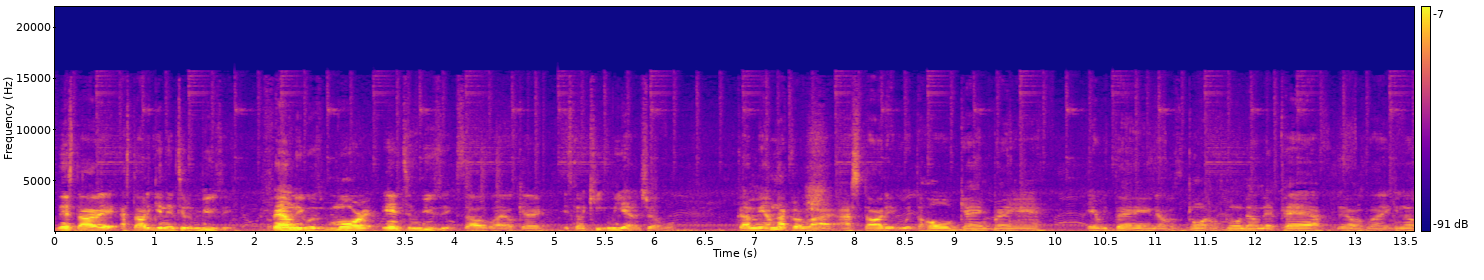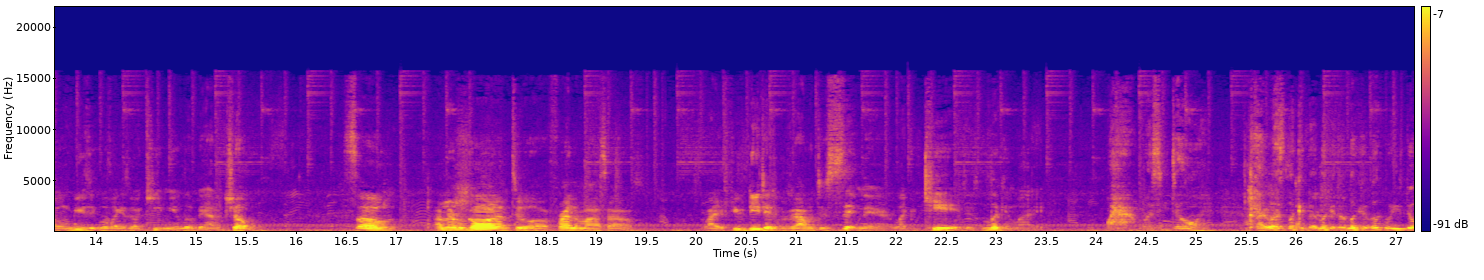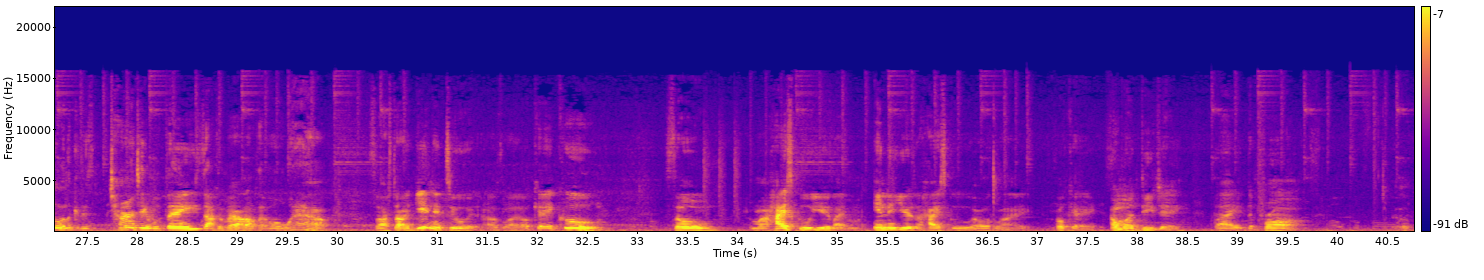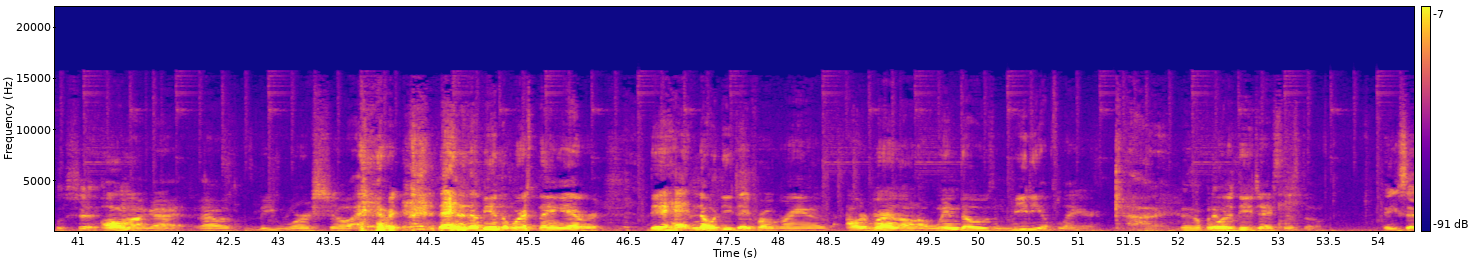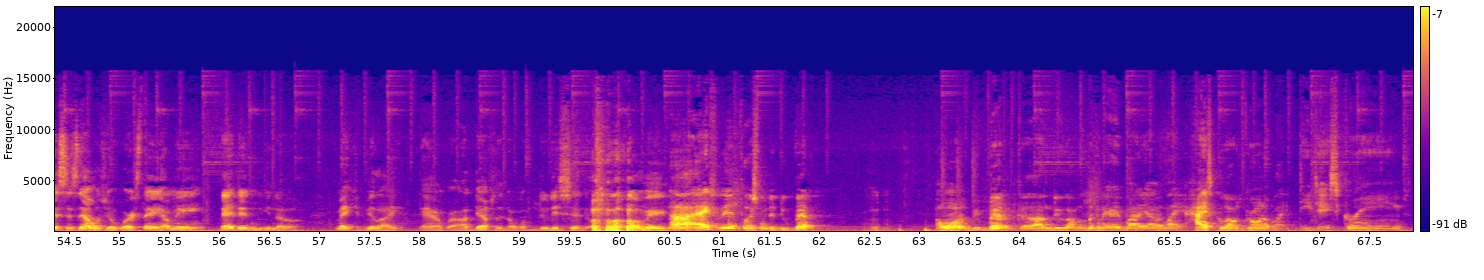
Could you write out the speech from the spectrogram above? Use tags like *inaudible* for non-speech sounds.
Then started, I started getting into the music. Family was more into music, so I was like, okay, it's gonna keep me out of trouble. I mean, I'm not gonna lie, I started with the whole gang banging, everything that was going, I was going down that path. Then I was like, you know, music was like it's gonna keep me a little bit out of trouble. So I remember going to a friend of mine's house, like a few DJs, there. I was just sitting there like a kid, just looking like, wow, what's he doing? Like, let's look at the look at the look at look what he's doing. Look at this turntable thing he's talking about. I was like, oh wow. So I started getting into it. I was like, okay, cool. So my high school year, like in the years of high school, I was like, okay, I'm a DJ. Like the prom. Oh, shit. Oh my god, that was the worst show I *laughs* ever. That ended up being the worst thing ever. They had no DJ programs. I was running on a Windows media player God damn. for the DJ system. and you said since that was your worst thing, I mean, that didn't, you know, make you feel like, damn, bro, I definitely don't want to do this shit. *laughs* I mean, Nah, actually, it pushed me to do better. Mm-hmm. I want to do better because I knew I was looking at everybody. I was like, high school, I was growing up like DJ Screams,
